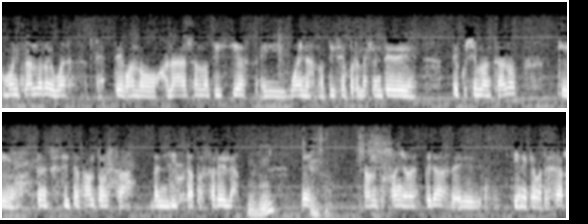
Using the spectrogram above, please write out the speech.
comunicándonos y bueno, este, cuando ojalá haya noticias y buenas noticias para la gente de, de Manzano que, necesita tanto esa bendita pasarela. tantos años de espera eh, tiene que aparecer,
